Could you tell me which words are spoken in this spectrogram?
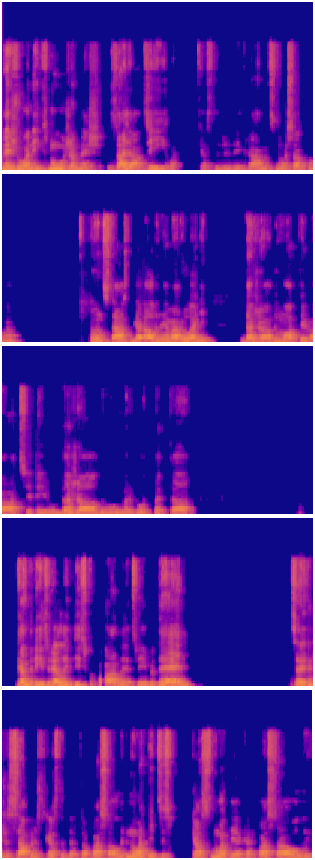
mežonīgs mūža meža, zaļā dzīve, kas ir arī grāmatas nosaukumā. Un stāsta galvenie varoņi dažādu motivāciju, dažādu, varbūt pat uh, gandrīz reliģisku pārliecību dēļ, cenšas saprast, kas tad ar to pasauli ir noticis, kas notiek ar pasauli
